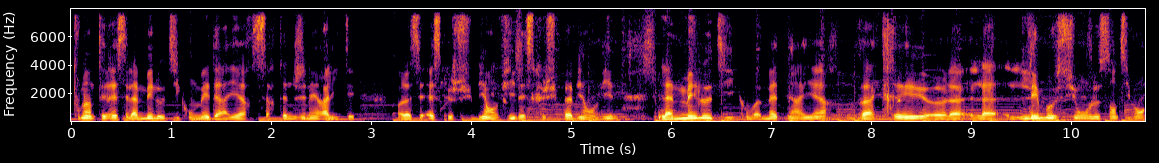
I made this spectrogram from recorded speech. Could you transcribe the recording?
tout l'intérêt, c'est la mélodie qu'on met derrière certaines généralités. Voilà, c'est est-ce que je suis bien en ville, est-ce que je suis pas bien en ville. La mélodie qu'on va mettre derrière va créer euh, l'émotion, le sentiment,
